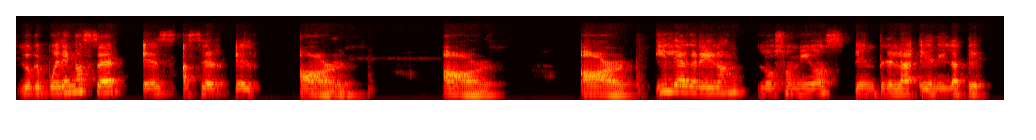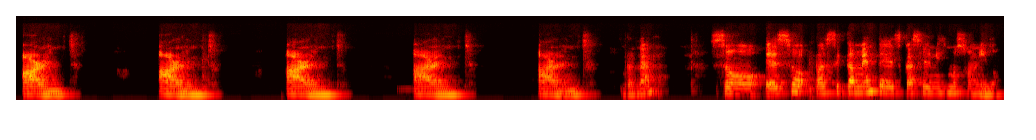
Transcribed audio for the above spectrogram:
Lo que pueden hacer es hacer el are, are, are, y le agregan los sonidos entre la N y la T, aren't, aren't, aren't, aren't, aren't, ¿verdad? So, eso básicamente es casi el mismo sonido.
